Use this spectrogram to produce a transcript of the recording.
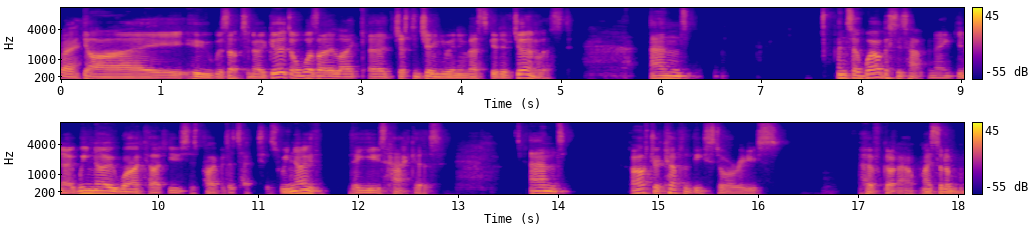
right. guy who was up to no good, or was I like uh, just a genuine investigative journalist? And and so while this is happening, you know, we know Wirecard uses private detectives. We know they use hackers. And after a couple of these stories have gone out, my sort of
